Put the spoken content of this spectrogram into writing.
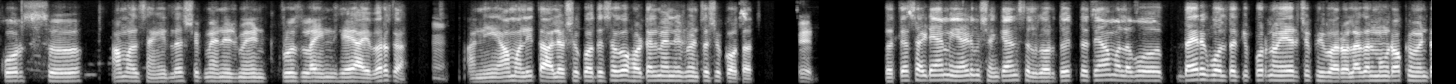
कोर्स आम्हाला सांगितलं शिप मॅनेजमेंट क्रूज लाईन हे आहे बरं का. हम्म. आणि आम्हाला इथं आल्यावर शिकवते सगळं हॉटेल मॅनेजमेंटचं शिकवतात. तर त्यासाठी आम्ही ऍडमिशन कॅन्सल करतोय. तर ते आम्हाला डायरेक्ट बोलतात की पूर्ण इयरची फी भरावं लागेल मग डॉक्युमेंट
